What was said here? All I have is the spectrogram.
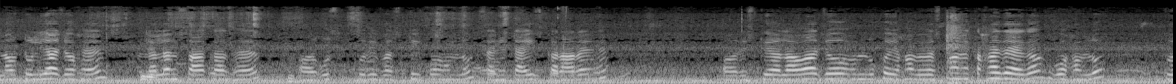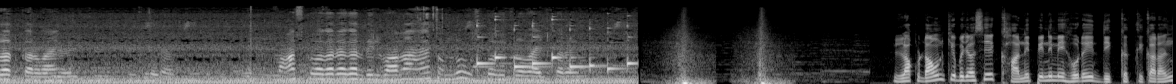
नवटोलिया जो है ललन शाह का घर और उस पूरी बस्ती को हम लोग सैनिटाइज करा रहे हैं। और इसके अलावा जो हम लोग को यहाँ व्यवस्था में कहा जाएगा वो हम लोग तुरंत करवाएँगे। मास्क वगैरह अगर दिलवाना है तो हम लोग उसको भी प्रोवाइड करेंगे। लॉकडाउन की वजह से खाने पीने में हो रही दिक्कत के कारण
